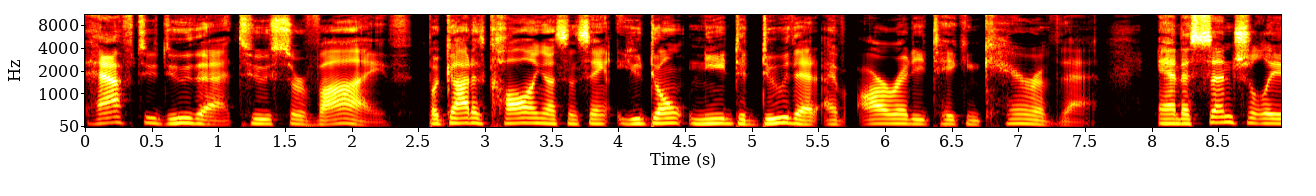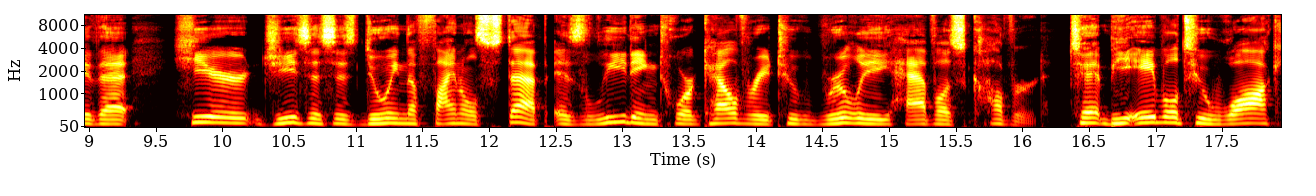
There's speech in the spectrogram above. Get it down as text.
have to do that to survive. But God is calling us and saying, You don't need to do that. I've already taken care of that. And essentially, that here Jesus is doing the final step is leading toward Calvary to really have us covered. To be able to walk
